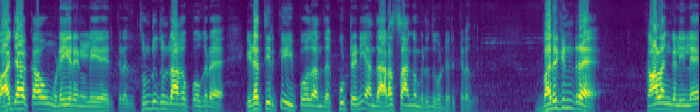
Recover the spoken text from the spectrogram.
பாஜகவும் உடைகிற நிலையிலே இருக்கிறது. துண்டு துண்டாக போகிற இடத்திற்கு இப்போது அந்த கூட்டணி அந்த அரசாங்கம் இருந்து கொண்டிருக்கிறது. வருகின்ற காலங்களிலே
